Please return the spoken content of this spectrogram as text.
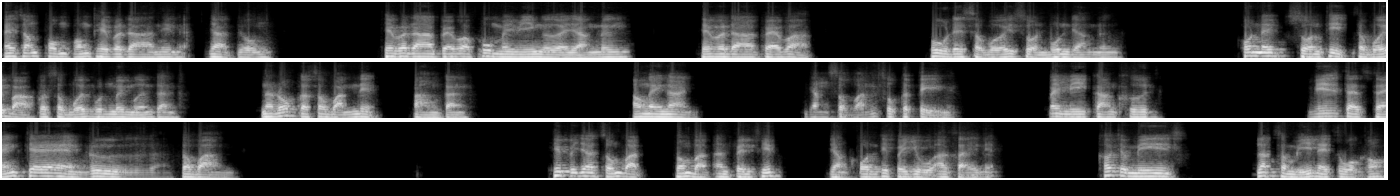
ในสังคมของเทวดานี่เนี่ยญาติโยม เทวดาแปลว่าผู้ไม่มีเหงื่ออย่างหนึ่ง เทวดาแปลว่า ผู้ได้เสวยส่วนบุญอย่างหนึ่ง คนในส่วนที่เสวยบาปกับเสวยบุญไม่เหมือนกัน นรกกับสวรรค์เนี่ยต่างกัน เอาง่ายๆอย่างสวรรค์สุคติเนี่ยไม่มีกลางคืน มีแต่แสงแจ้งหรือสว่างทิพยสมบัติสมบัติอันเป็นทิพย์อย่างคนที่ไปอยู่อาศัยเนี่ย เขาจะมีรัศมีในตัวเขา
